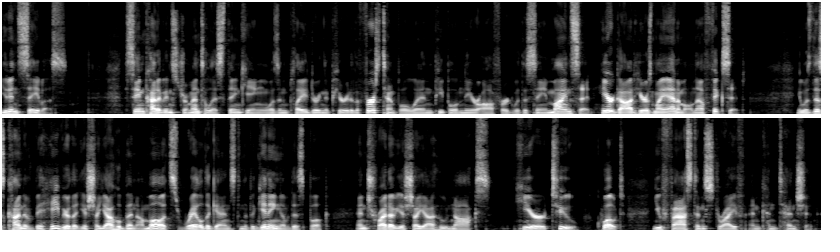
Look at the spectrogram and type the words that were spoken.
You didn't save us. The same kind of instrumentalist thinking was in play during the period of the First Temple when people near offered with the same mindset Here, God, here's my animal, now fix it. It was this kind of behavior that Yeshayahu ben Amoz railed against in the beginning of this book, and Trito Yeshayahu knocks here too. Quote, You fast in strife and contention.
